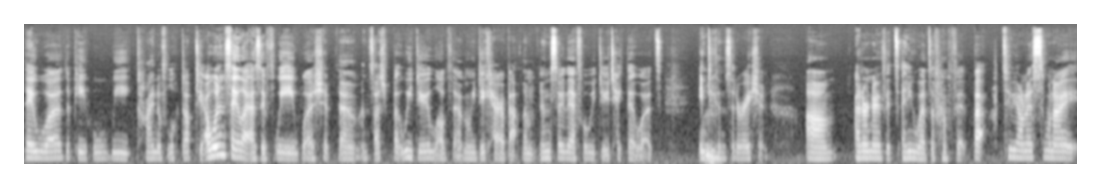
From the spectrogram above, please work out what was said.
they were the people we kind of looked up to. I wouldn't say like as if we worship them and such, but we do love them and we do care about them, and so therefore we do take their words into Mm. consideration. Um, I don't know if it's any words of comfort, but to be honest, when I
